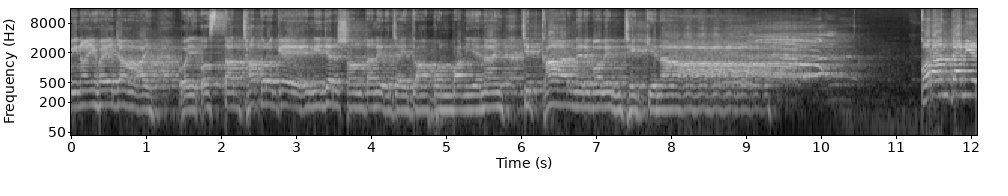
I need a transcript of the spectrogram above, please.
বিনয় হয়ে যায়, ওই ওস্তাদ ছাত্রকে নিজের সন্তানের চাইতে আপন বানিয়ে নেয়। চিৎকার মেরে বলেন, ঠিক কিনা কোরআন জানিয়ে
